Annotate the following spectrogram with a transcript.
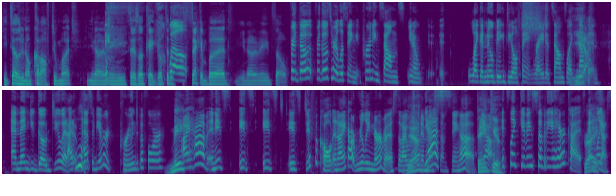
he tells me don't cut off too much. You know what I mean? He says, okay, go to Well- the second bud. You know what I mean? So for those for those who are listening, pruning sounds, you know, it- like a no big deal thing, right? It sounds like Yeah. nothing. And then you go do it. I don't, Woo. Vanessa, have you ever pruned before? me, I have, and it's it's it's it's difficult, and I got really nervous that I was Yeah? going to Yes. mess something up. thank Yeah. you. It's like giving somebody a haircut Right. and like Yes.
